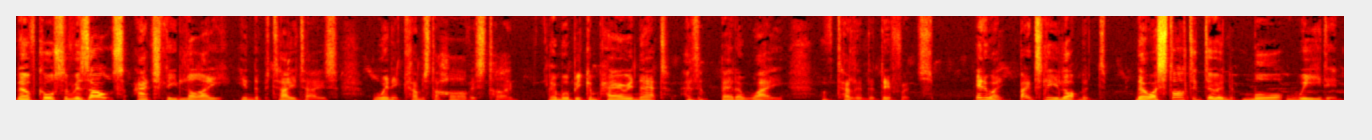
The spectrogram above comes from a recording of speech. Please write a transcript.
Now, of course, the results actually lie in the potatoes when it comes to harvest time, and we'll be comparing that as a better way of telling the difference. Anyway, back to the allotment. Now, I started doing more weeding,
